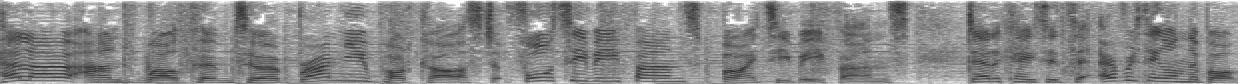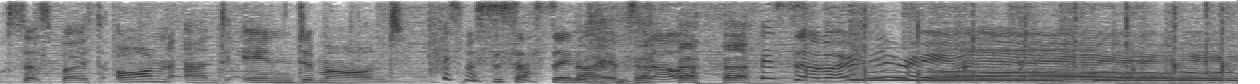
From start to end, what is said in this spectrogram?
Hello and welcome to a brand new podcast for TV fans by TV fans, dedicated to everything on the box that's both on and in demand. It's Mr. Saturday Night himself. it's Sam O'Leary.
